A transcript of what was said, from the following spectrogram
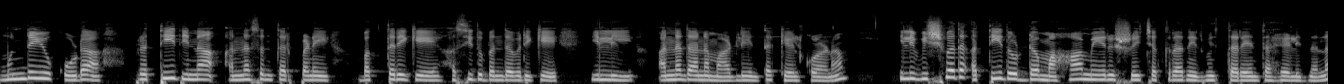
ಮುಂದೆಯೂ ಕೂಡ ಪ್ರತಿದಿನ ಅನ್ನಸಂತರ್ಪಣೆ ಭಕ್ತರಿಗೆ, ಹಸಿದು ಬಂದವರಿಗೆ ಇಲ್ಲಿ ಅನ್ನದಾನ ಮಾಡಲಿ ಅಂತ ಕೇಳ್ಕೊಳ್ಳೋಣ. ಇಲ್ಲಿ ವಿಶ್ವದ ಅತಿ ದೊಡ್ಡ ಮಹಾಮೇರು ಶ್ರೀಚಕ್ರ ನಿರ್ಮಿಸ್ತಾರೆ ಅಂತ ಹೇಳಿದ್ನಲ್ಲ,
